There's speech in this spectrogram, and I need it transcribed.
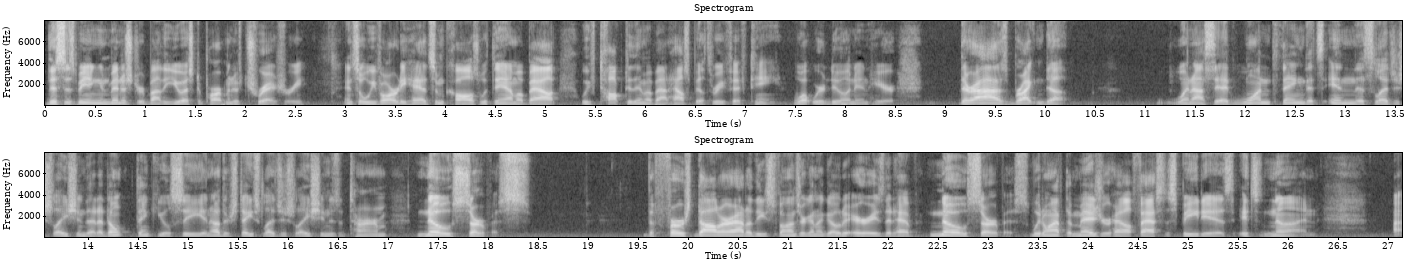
This is being administered by the U.S. Department of Treasury. And so we've already had some calls with them about, we've talked to them about House Bill 315, what we're doing in here. Their eyes brightened up when I said one thing that's in this legislation that I don't think you'll see in other states' legislation is the term no service the first dollar out of these funds are going to go to areas that have no service. We don't have to measure how fast the speed is, it's none. I,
